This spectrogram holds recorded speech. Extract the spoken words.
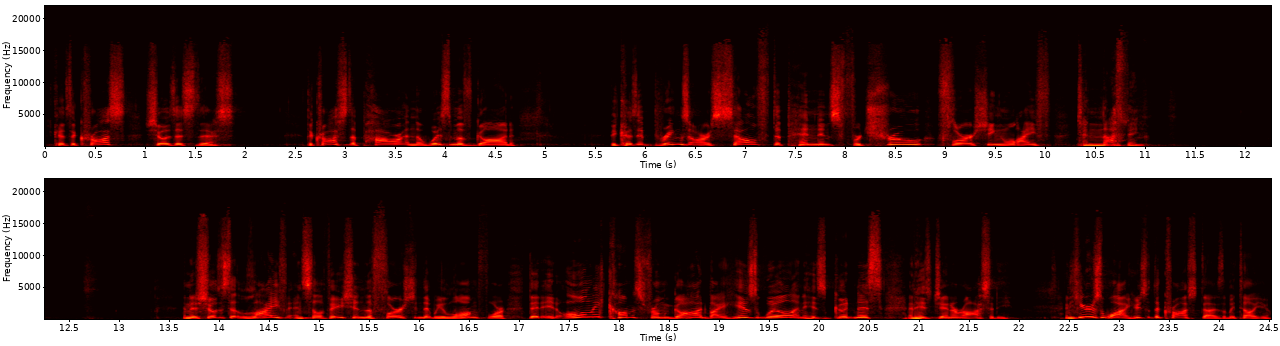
Because the cross shows us this the cross is the power and the wisdom of God because it brings our self dependence for true, flourishing life to nothing. And it shows us that life and salvation, the flourishing that we long for, that it only comes from God by His will and His goodness and His generosity. And here's why. Here's what the cross does. Let me tell you.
